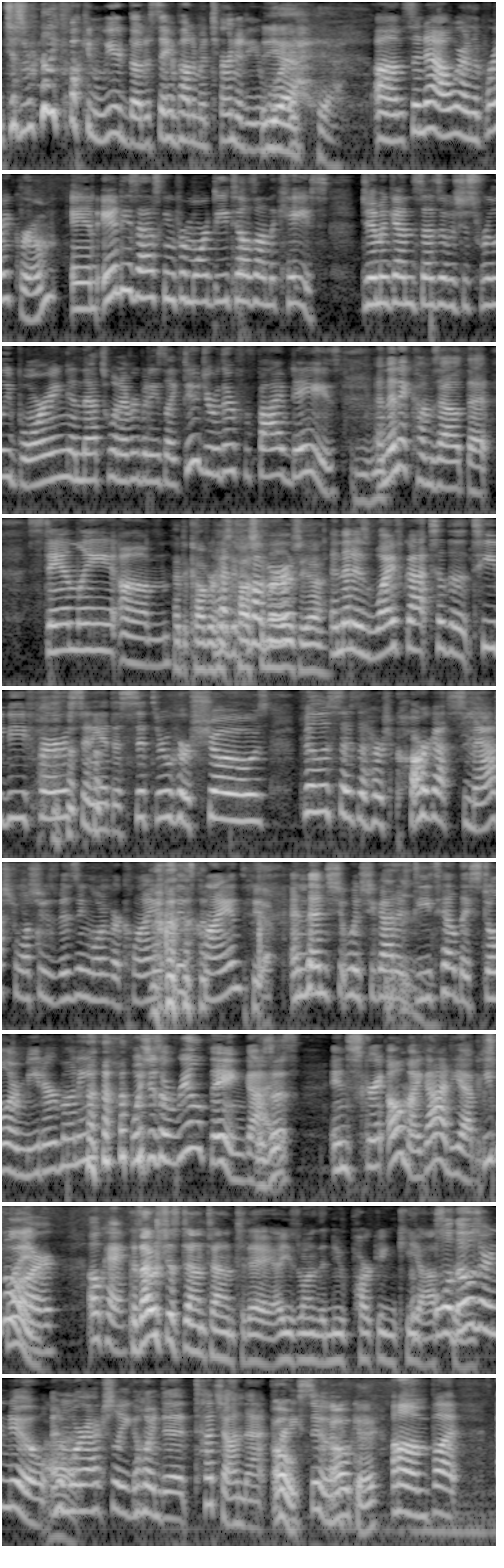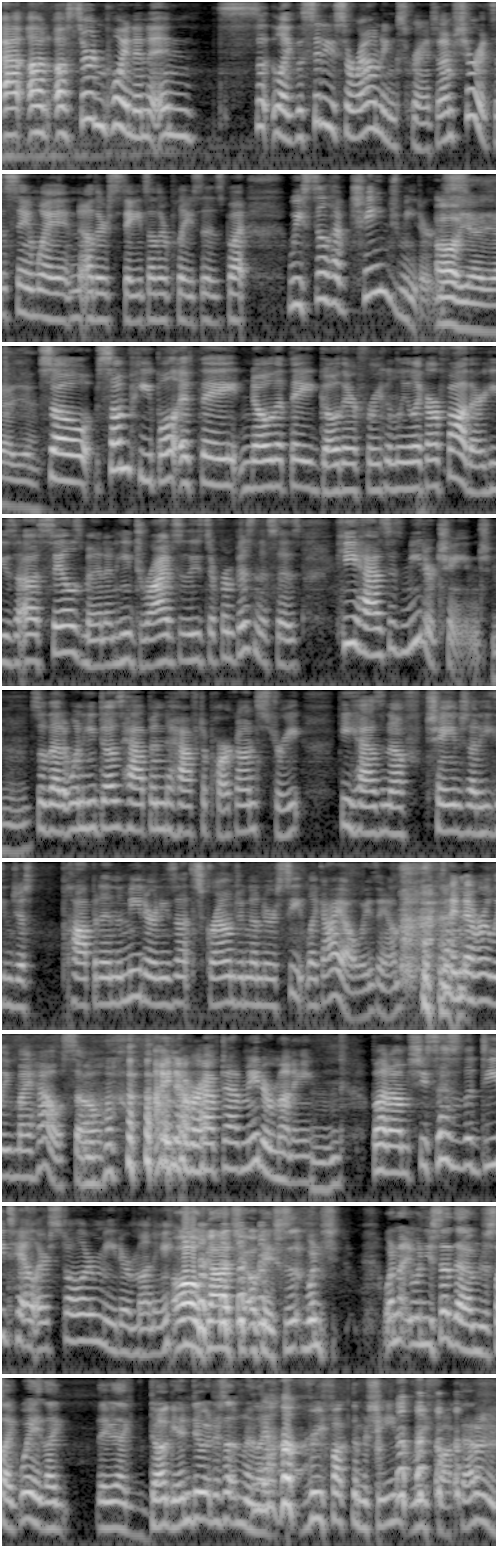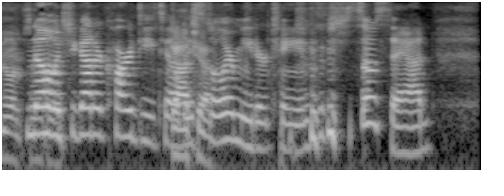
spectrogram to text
just really fucking weird though to say about a maternity ward. Yeah, yeah. Um, so now we're in the break room, and Andy's asking for more details on the case. Jim again says it was just really boring, and that's when everybody's like, "Dude, you were there for five days," Mm-hmm. and then it comes out that Stanley um, Had to cover had his to customers. cover, Yeah. and then his wife got to the TV first, and he had to sit through her shows. Phyllis says that her car got smashed while she was visiting one of her clients, his clients. Yeah. And then she, when she got it detailed, they stole her meter money, which is a real thing, guys. In screen. Oh my god, yeah. People Explain. are okay. Because I was just downtown today. I used one of the new parking kiosks. Well, those are new, and Uh, we're actually going to touch on that pretty oh, soon. Okay. Um, but at a, a certain point in in s- like the city surrounding Scranton, I'm sure it's the same way in other states, other places, but we still have change meters. Oh yeah, yeah, yeah. So some people, if they know that they go there frequently, like our father, he's a salesman and he drives to these different businesses. He has his meter change, so that when he does happen to have to park on street, he has enough change that he can just pop it in the meter, and he's not scrounging under a seat like I always am, I never leave my house, so I never have to have meter money. But um, she says the detailer stole her meter money. Oh, gotcha. Okay, so when she, when I, when you said that, I'm just like, wait, like they like dug into it or something and like No. refucked the machine, refucked. I don't even know what I'm saying. No, and she got her car detailed. They Gotcha. stole her meter change, which is so sad.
